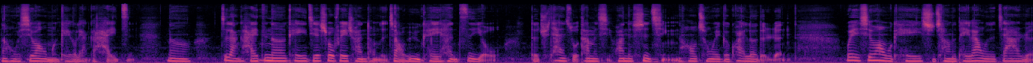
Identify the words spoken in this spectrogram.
那我希望我们可以有两个孩子。那这两个孩子呢可以接受非传统的教育，可以很自由的去探索他们喜欢的事情，然后成为一个快乐的人。我也希望我可以时常的陪伴我的家人。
